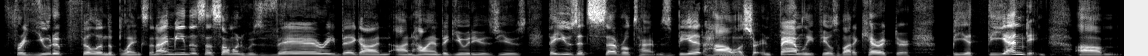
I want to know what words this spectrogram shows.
for you to fill in the blanks. And I mean this as someone who's very big on on how ambiguity is used. They use it several times, be it how a certain family feels about a character, be it the ending. Um,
